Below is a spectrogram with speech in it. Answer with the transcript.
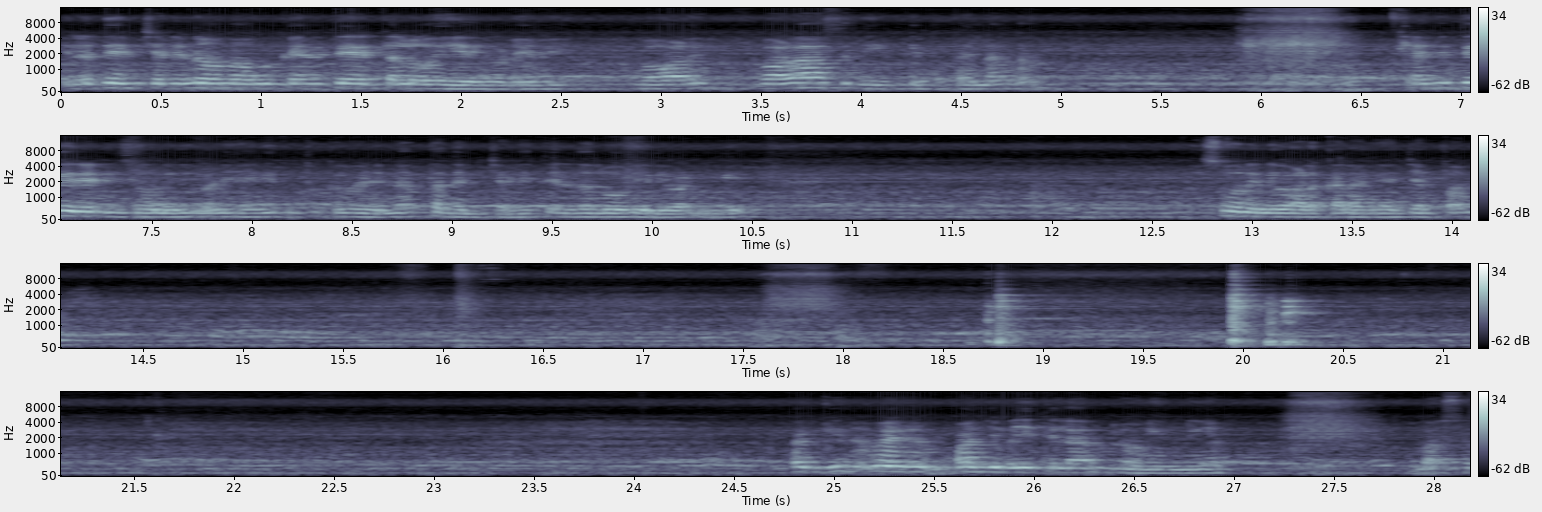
ਜਿਹੜਾ ਦਿਨ ਚੜੇ ਨਾ ਉਹਨਾਂ ਨੂੰ ਕਹਿੰਦੇ ਤੇਰੇ ਤਾਂ ਲੋਹੇ ਦੇ ਹੋਣੇ ਨੇ। ਬਾਲ ਬਾਲਾ ਹੱਸਦੀ ਕਿ ਪਹਿਲਾਂ ਨਾ ਕਹਿੰਦੇ ਤੇਰੇ ਨਹੀਂ ਸੋਨੇ ਦੀ ਬਣੀ ਹੈਗੀ, ਤੂੰ ਕਿਵੇਂ ਨਾ ਤਾਂ ਦਿਨ ਚੜੇ, ਤੇਰੇ ਤਾਂ ਲੋਹੇ ਦੇ ਬਣਨਗੇ। ਸੋਨੇ ਦੇ ਵਾਲ ਕਰਾਂਗੇ ਅੱਜ ਆਪਾਂ ਵੀ। ਅੱਗੇ ਨਾ ਮੈਂ 5 ਵਜੇ ਤੇ ਅਲਾਰਮ ਲਾਉਣੀ ਹੁੰਦੀ ਆ। ਬਸ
